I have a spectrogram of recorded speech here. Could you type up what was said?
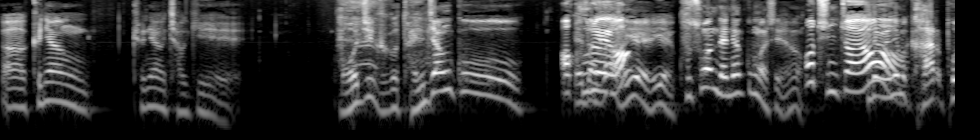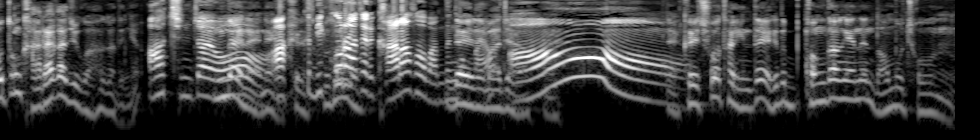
아 그냥 그냥 저기 뭐지 그거 된장국. 아, 그래요? 예, 예. 구수한 된장국 맛이에요. 어, 진짜요? 근데 왜냐면 가, 보통 갈아가지고 하거든요. 아, 진짜요? 네네네. 아, 그래서 그 미꾸라지를 갈아서 만든 네네, 건가요? 맞아요. 아, 네, 그게 추어탕인데, 그래도 건강에는 너무 좋은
